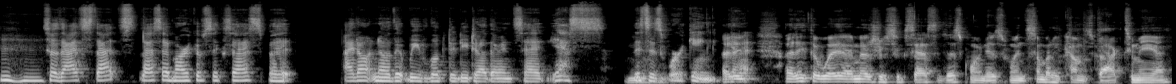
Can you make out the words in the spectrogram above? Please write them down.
Mhm. So that's, that's, that's a mark of success, but I don't know that we've looked at each other and said, yes, this is working. Mm-hmm. I think I think the way I measure success at this point is when somebody comes back to me and,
